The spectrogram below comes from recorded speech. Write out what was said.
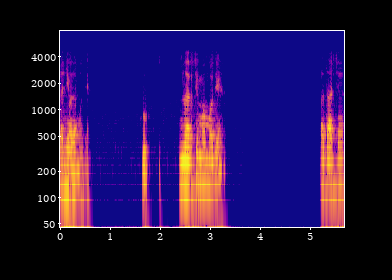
धन्यवादः महोदय। नरसिंह महोदय तथा च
